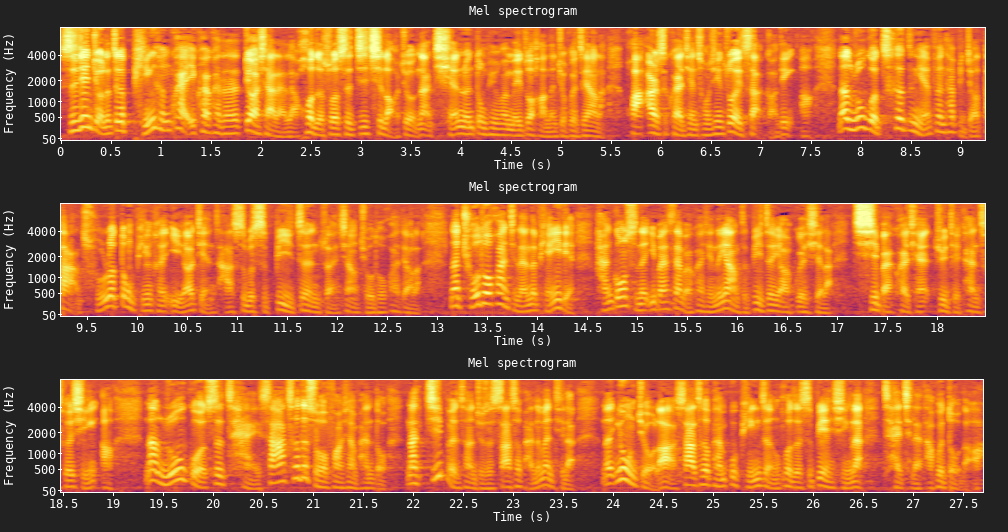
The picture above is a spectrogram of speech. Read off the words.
时间久了这个平衡块一块块的它掉下来了，或者说是机器老旧，那前轮动平衡没做好呢，就会这样了，花二十块钱重新做一次，搞定啊。那如果车子年份它比较大，除了动平衡，也要检查是不是避震转向球头坏掉了。那球头换起来呢便宜点，含工时呢一般三百块钱的样子，避震要贵些了，七百块钱，具体看车型。啊，那如果是踩刹车的时候方向盘抖，那基本上就是刹车盘的问题了。那用久了，刹车盘不平整或者是变形了，踩起来它会抖的啊。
